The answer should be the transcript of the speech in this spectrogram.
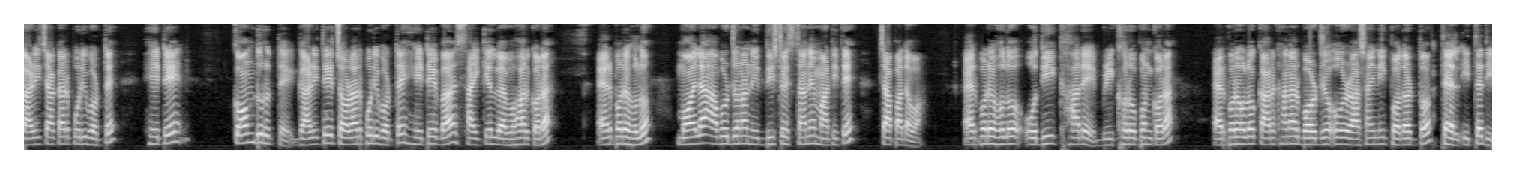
গাড়ি চাকার পরিবর্তে হেঁটে, কম দূরত্বে গাড়িতে চড়ার পরিবর্তে হেঁটে বা সাইকেল ব্যবহার করা, এরপরে হলো ময়লা আবর্জনা নির্দিষ্ট স্থানে মাটিতে চাপা দেওয়া, এরপরে হলো অধিক হারে বৃক্ষরোপণ করা এরপরে হলো কারখানার বর্জ্য ও রাসায়নিক পদার্থ, তেল ইত্যাদি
